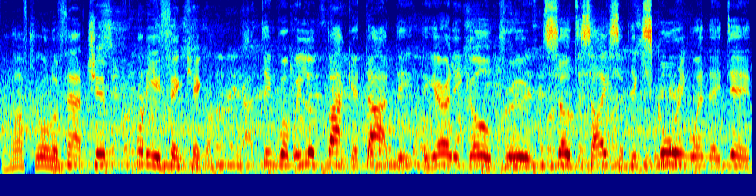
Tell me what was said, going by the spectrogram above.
Well, after all of that, Jim, what are you thinking? I think when we look back at that, the, the early goal proved so decisive. I think scoring when they did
